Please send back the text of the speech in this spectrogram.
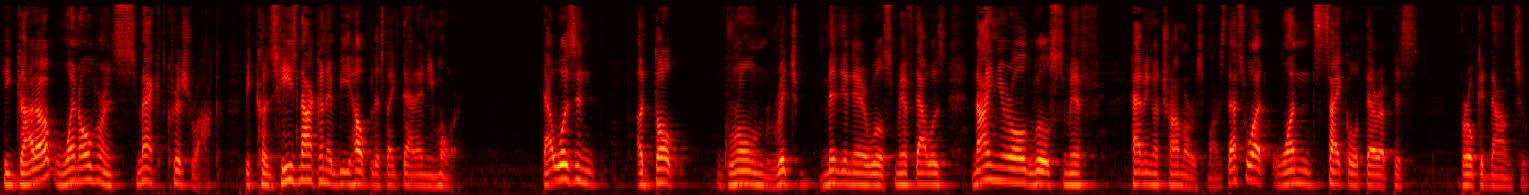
he got up, went over and smacked Chris Rock because he's not going to be helpless like that anymore. That wasn't adult, grown, rich millionaire Will Smith. That was nine year old Will Smith having a trauma response. That's what one psychotherapist broke it down to.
